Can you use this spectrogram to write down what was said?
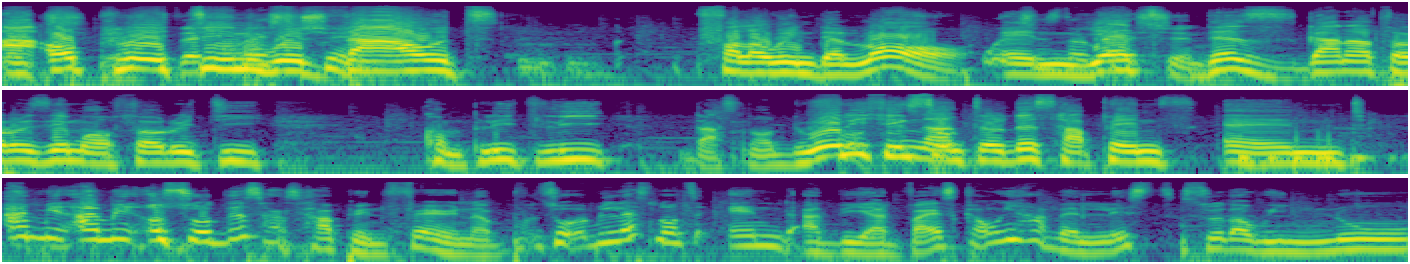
are operating without following the law. Which and the yet question. this Ghana Tourism Authority completely does not do anything so- until this happens and I mean, I mean, also this has happened. Fair enough. So let's not end at the advice. Can we have a list so that we know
